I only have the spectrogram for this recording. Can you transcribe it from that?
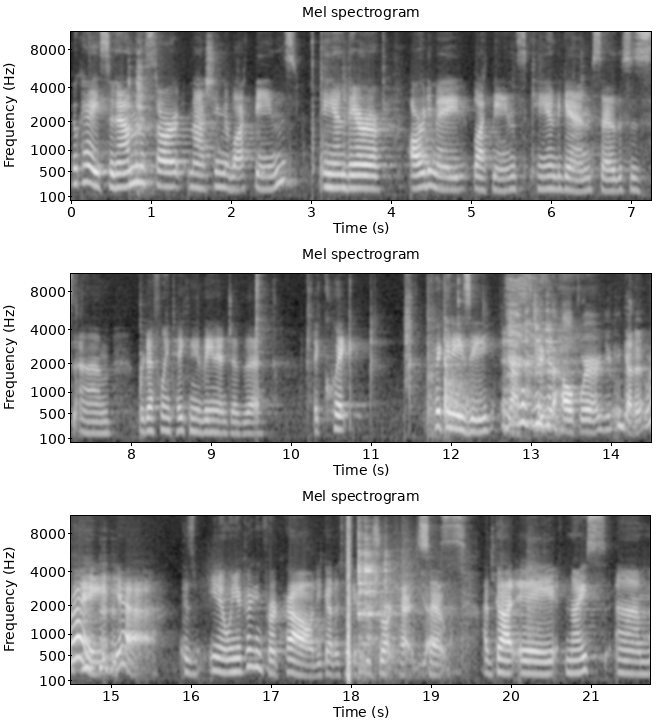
Okay, so now I'm gonna start mashing the black beans, and they're already made black beans, canned again. So this is, um, we're definitely taking advantage of the, the quick, quick and easy. Yes, take the help where you can get it. Right, yeah. Because, you know, when you're cooking for a crowd, you got to take a few shortcuts. Yes. So I've got a nice um,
